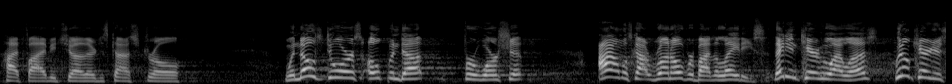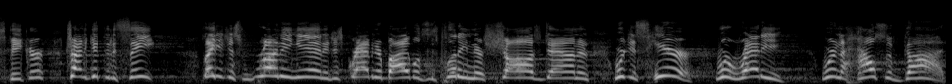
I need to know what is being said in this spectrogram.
high five each other, just kind of stroll. When those doors opened up for worship, I almost got run over by the ladies. They didn't care who I was. We don't care you're a speaker, trying to get to the seat. Ladies just running in and just grabbing their Bibles, just putting their shawls down, and we're just here. We're ready. We're in the house of God.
